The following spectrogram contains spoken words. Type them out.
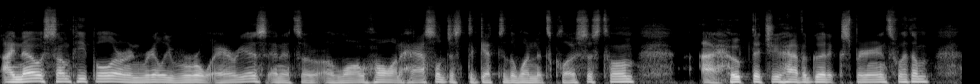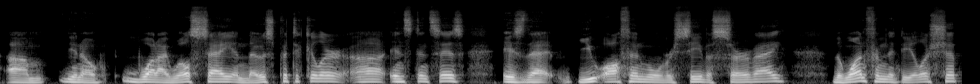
I know some people are in really rural areas and it's a, a, long haul and a hassle just to get to the one that's closest to them. I hope that you have a good experience with them. Um, you know, what I will say in those particular uh, instances is that you often will receive a survey. The one from the dealership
